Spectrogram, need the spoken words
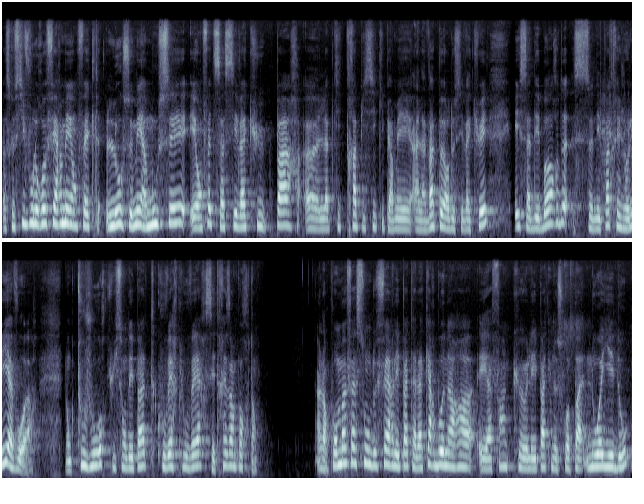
Parce que si vous le refermez, en fait, l'eau se met à mousser et en fait, ça s'évacue par euh, la petite trappe ici qui permet à la vapeur de s'évacuer et ça déborde. Ce n'est pas très joli à voir. Donc toujours, cuisson des pâtes, couvercle ouvert, c'est très important. Alors pour ma façon de faire les pâtes à la carbonara et afin que les pâtes ne soient pas noyées d'eau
